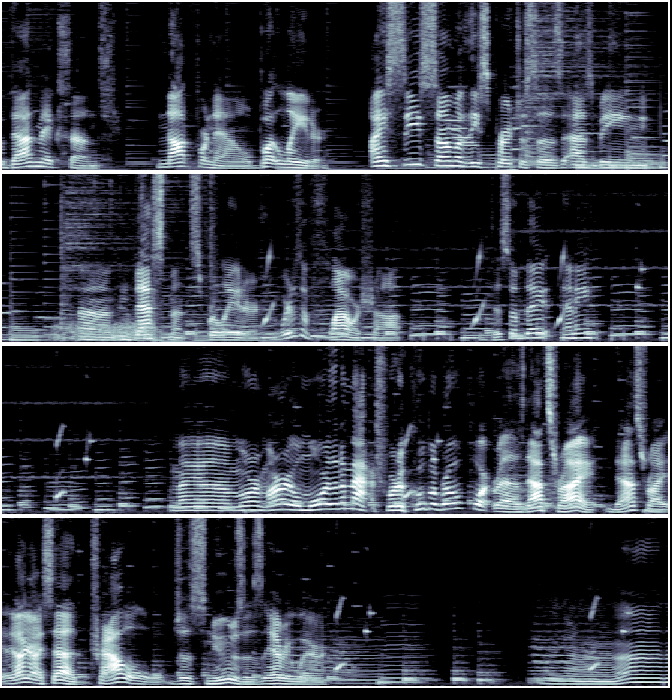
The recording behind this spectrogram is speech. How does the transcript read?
Would that make sense? Not for now, but later. I see some of these purchases as being um, investments for later. Where's the flower shop? This update any? My, uh, more Mario more than a match for the Koopa Bro Fortress. That's right. That's right. Like I said, travel just snoozes everywhere. Uh,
